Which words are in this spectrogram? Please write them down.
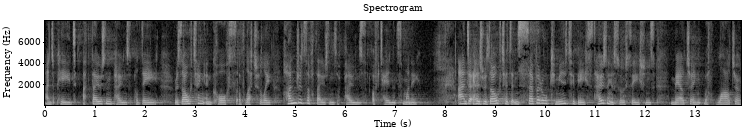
and paid £1,000 per day, resulting in costs of literally hundreds of thousands of pounds of tenants' money and it has resulted in several community-based housing associations merging with larger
